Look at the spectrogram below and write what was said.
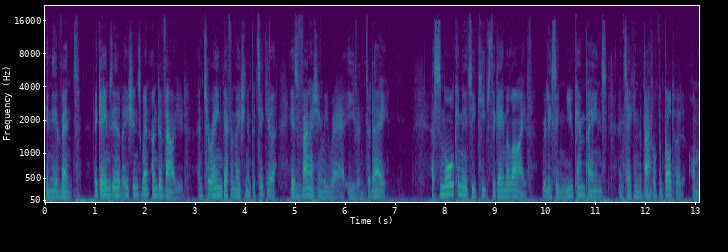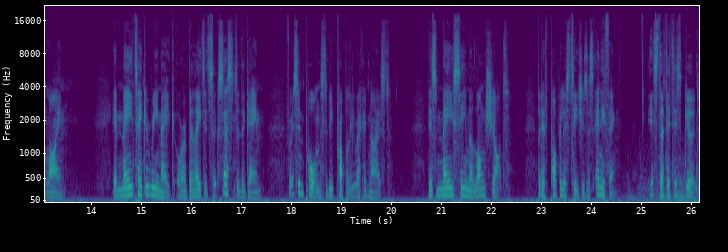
In the event, the game's innovations went undervalued, and terrain deformation in particular is vanishingly rare even today. A small community keeps the game alive, releasing new campaigns and taking the battle for godhood online. It may take a remake or a belated successor to the game for its importance to be properly recognised. This may seem a long shot, but if Populous teaches us anything, it's that it is good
